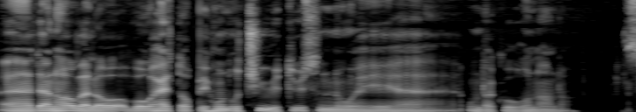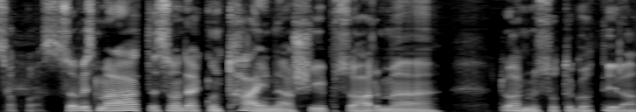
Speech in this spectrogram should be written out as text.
Eh, Den har vel vært helt oppe i 120 000 nå i, eh, under koronaen, da. Såpass. Så hvis vi hadde hatt et sånt der containerskip, så hadde vi da hadde vi sittet godt i det.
